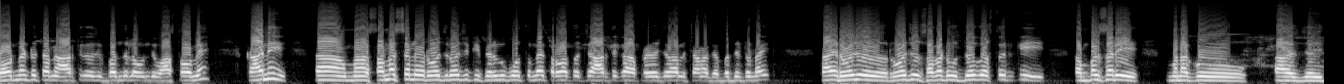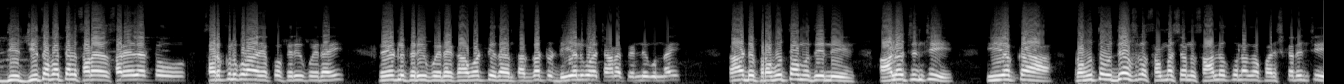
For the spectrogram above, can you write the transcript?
గవర్నమెంట్ చాలా ఆర్థిక ఇబ్బందుల్లో ఉంది వాస్తవమే. కానీ మన మా సమస్యలు రోజు రోజుకి పెరిగిపోతున్నాయి. తర్వాత వచ్చే ఆర్థిక ప్రయోజనాలు చాలా దెబ్బతింటున్నాయి. కానీ రోజు రోజు సగటు ఉద్యోగస్తునికి కంపల్సరీ మనకు జీతభత్యాలు సరే సరైనట్టు సరుకులు కూడా ఎక్కువ పెరిగిపోయినాయి. రేట్లు పెరిగిపోయినాయి కాబట్టి దానికి తగ్గట్టు డిఎలు కూడా చాలా పెండింగ్ ఉన్నాయి. కాబట్టి ప్రభుత్వం దీన్ని ఆలోచించి ఈ యొక్క ప్రభుత్వ ఉద్యోగుల సమస్యను సానుకూలంగా పరిష్కరించి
